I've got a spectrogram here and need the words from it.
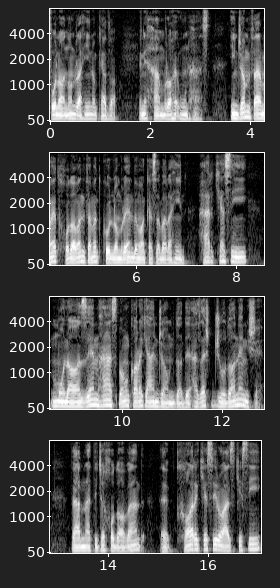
فلانون رهین و کذا. یعنی همراه اون هست. اینجا میفرماید خداوند میفرماید کل امرئ به ما کسب رهین. هر کسی ملازم هست با اون کاری که انجام داده ازش جدا نمیشه. در نتیجه خداوند کار کسی رو از کسی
